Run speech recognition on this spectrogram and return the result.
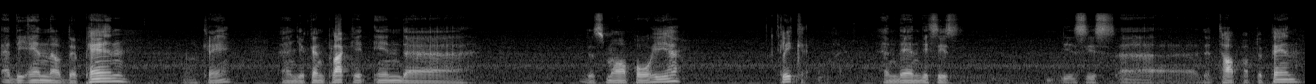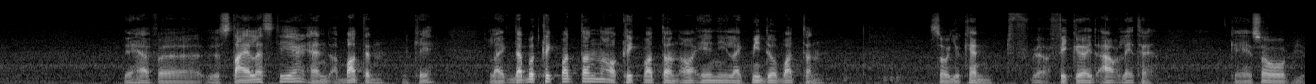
at the end of the pen okay? And you can plug it in the the small pole here. Click. And then this is this is uh, the top of the pen. They have uh, the stylus here and a button. Okay? Like double click button or click button or any like middle button. So you can uh, figure it out later. Okay? So you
